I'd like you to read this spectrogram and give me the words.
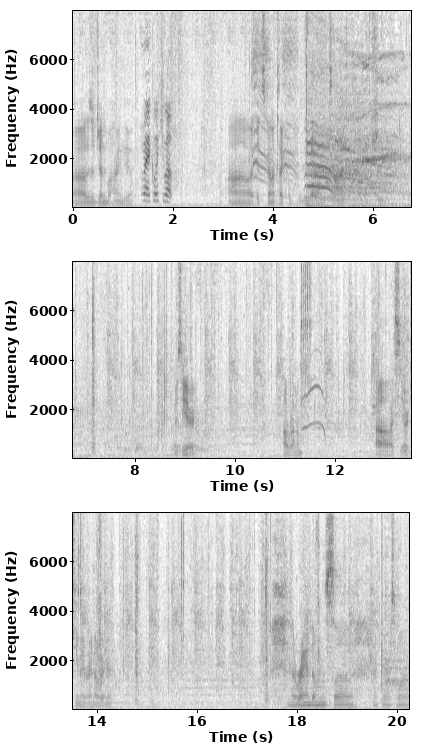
Uh, there's a gen behind you. Wait, I can wake you up. Uh, it's gonna take a long time. Oh, shoot. He's here. I'll run him. Oh, I see our teammate ran over here. And the randoms, uh, right there as well.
